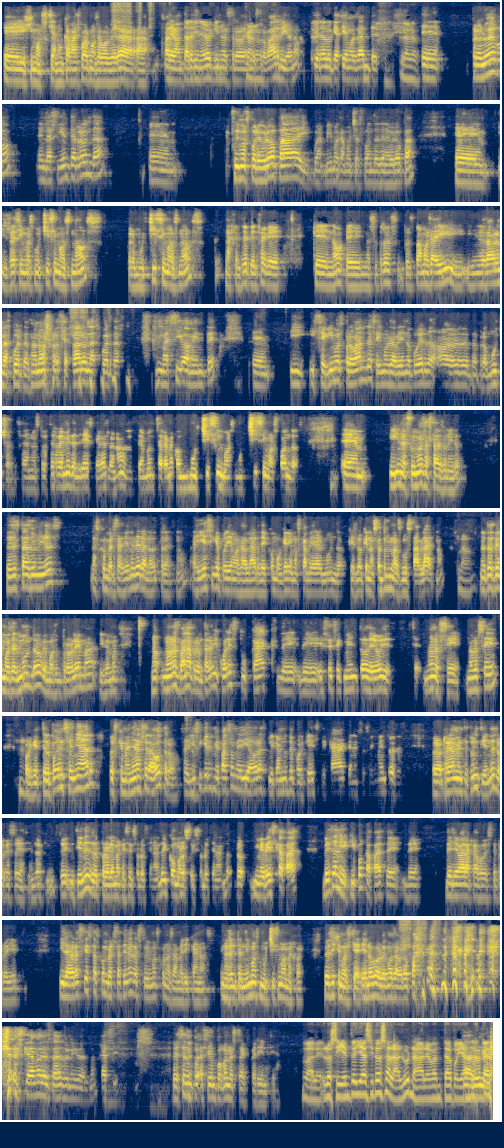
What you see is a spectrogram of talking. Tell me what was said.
Eh, y dijimos, ya nunca más vamos a volver a, levantar dinero aquí en nuestro, en nuestro barrio, ¿no? Que era lo que hacíamos antes. Eh, pero luego, en la siguiente ronda, eh, fuimos por Europa y vimos a muchos fondos en Europa y recibimos muchísimos nos, pero muchísimos nos. La gente piensa que, que no, que nosotros pues vamos ahí y, nos abren las puertas. No, no, nos cerraron las puertas masivamente. Eh, y, seguimos probando, seguimos abriendo puertas, pero mucho. O sea, nuestro CRM tendríais que verlo, ¿no? Tenemos un CRM con muchísimos, muchísimos fondos. Eh, y nos fuimos a Estados Unidos. Entonces, Estados Unidos, las conversaciones eran otras, ¿no? Ahí sí que podíamos hablar de cómo queremos cambiar el mundo, que es lo que a nosotros nos gusta hablar, ¿no? Nosotros vemos el mundo, vemos un problema y vemos, no, no nos van a preguntar, oye, ¿cuál es tu CAC de, de ese segmento de hoy? No lo sé, no lo sé, hmm. porque te lo puedo enseñar, pues que mañana será otro. O sea, yo si quieres me paso media hora explicándote por qué este CAC en ese segmento. Pero realmente tú entiendes lo que estoy haciendo aquí, entiendes el problema que estoy solucionando y cómo lo estoy solucionando. ¿Me ves capaz? ¿Ves a mi equipo capaz de, de, de llevar a cabo este proyecto? Y la verdad es que estas conversaciones las tuvimos con los americanos y nos entendimos muchísimo mejor. Entonces dijimos que ya no volvemos a Europa, nos quedamos en Estados Unidos, ¿no? Casi. Esa ha sido un poco nuestra experiencia. Vale, lo siguiente ya es iros a la luna a levantar, pues ya la luna.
